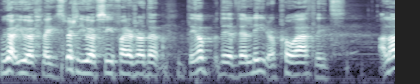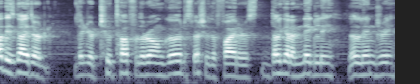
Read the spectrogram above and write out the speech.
we got UFC, like especially UFC fighters or the the the, the elite or pro athletes. A lot of these guys are they're too tough for their own good, especially the fighters. They'll get a niggly little injury,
